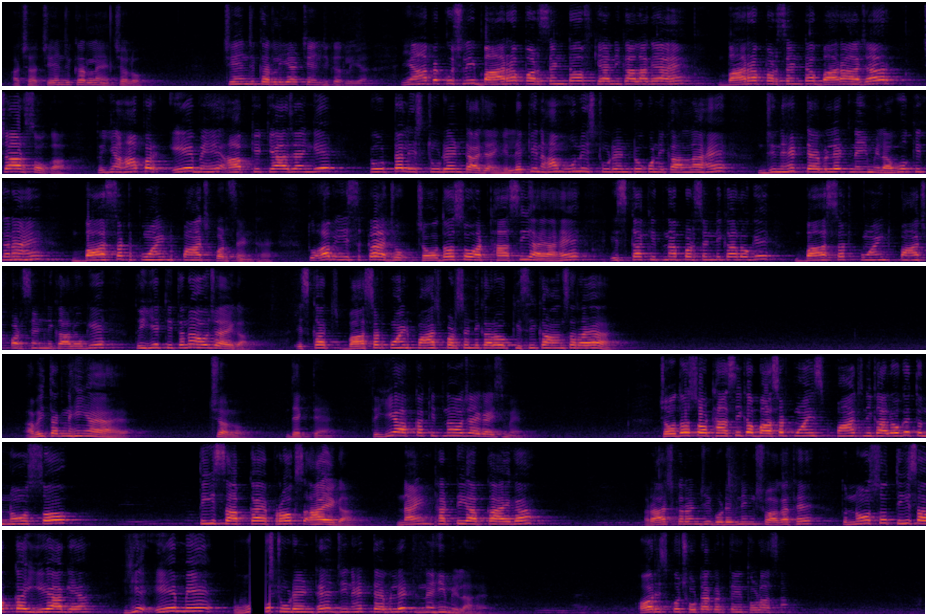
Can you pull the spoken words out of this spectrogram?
अच्छा चेंज कर लें, चलो। चेंज कर लिया चेंज कर लिया। यहाँ पे कुछ नहीं 12 परसेंट ऑफ़ क्या निकाला गया है? 12 परसेंट ऑफ़ बारह हज़ार चार सौ का। तो यहाँ पर ए में आपके क्या आ जाएँगे? टोटल स्टूडेंट आ जाएँगे। लेकिन हम उन स्टूडेंटों को निकालना है जिन्हें टेबलेट नहीं मिला। वो कितना है? बासठ पॉइंट परसेंट है। तो अब इसका जो चौदह आया है, इसका कितना परसेंट निकालोगे? बासठ परसेंट निकालोगे। तो ये कितना हो जाएगा? इसका बासठ पॉइंट परसेंट निकालोगे किसी का आंसर आया? अभी तक नहीं आया है। चलो, देखते हैं। तो ये आपका कितना हो जाएगा इसमें? चौदह का बासठ पॉइंट पाँच निकालोगे तो नौ सौ तीस आपका अप्रोक्स आएगा। 930 आपका आएगा। राजकरण जी गुड इवनिंग स्वागत है। तो 930 आपका ये आ गया। ये ए में वो स्टूडेंट हैं जिन्हें टेबलेट नहीं मिला है। और इसको छोटा करते हैं थोड़ा सा।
